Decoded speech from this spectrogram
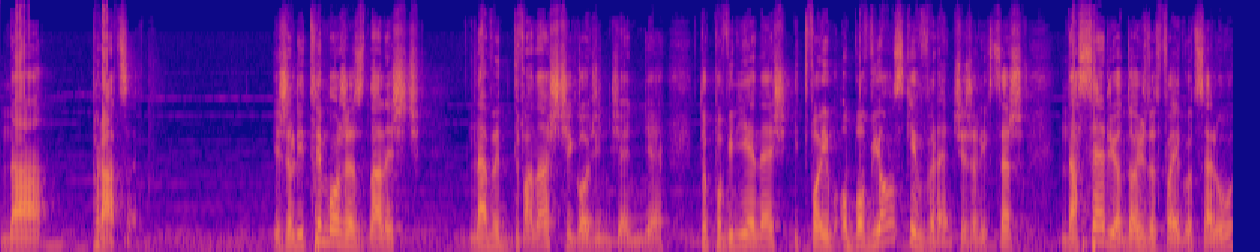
na pracę. Jeżeli ty możesz znaleźć nawet 12 godzin dziennie, to powinieneś i twoim obowiązkiem wręcz, jeżeli chcesz na serio dojść do twojego celu,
